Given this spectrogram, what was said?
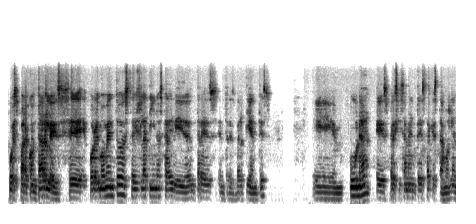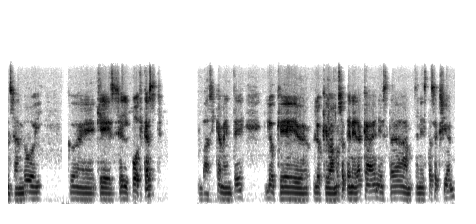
pues para contarles, eh, por el momento Stage Latino está dividido en tres, en tres vertientes. Eh, una es precisamente esta que estamos lanzando hoy, que es el podcast. Básicamente lo que, lo que vamos a tener acá en esta, en esta sección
